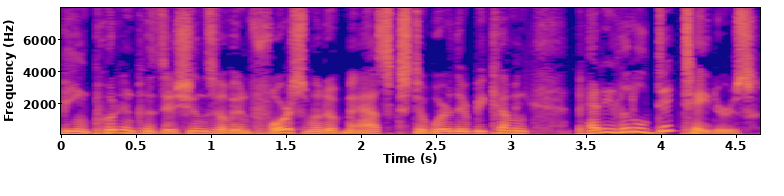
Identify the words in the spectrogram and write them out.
being put in positions of enforcement of masks to where they're becoming petty little dictators.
